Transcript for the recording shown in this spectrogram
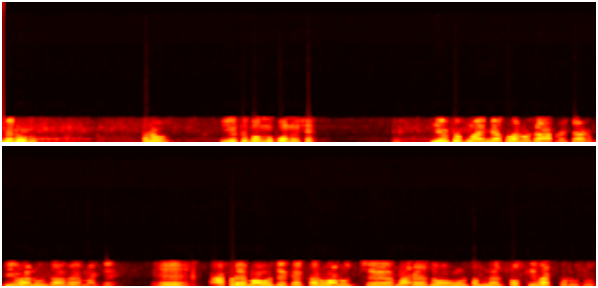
મેલવાનું હલો? યુટ્યુબમાં મૂકવાનું છે? યુટ્યુબમાં મેકવાનું છે. આપણે ક્યાંક બીવાનું જ આવે એમાં કે. હે. આપણે એમાં શું છે કે કરવાનું જ છે. મારે જો હું તમને ચોખ્ખી વાત કરું છું.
